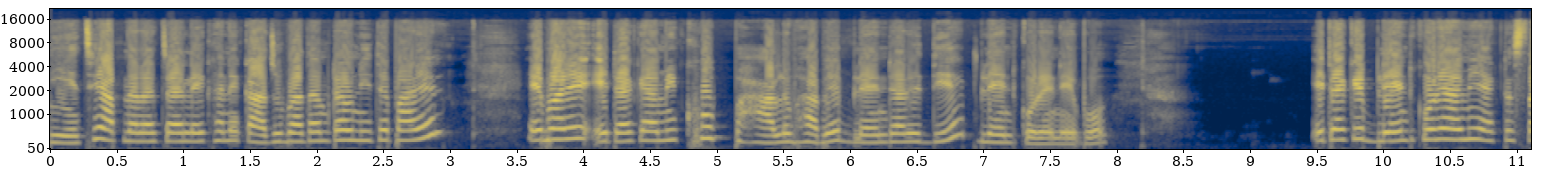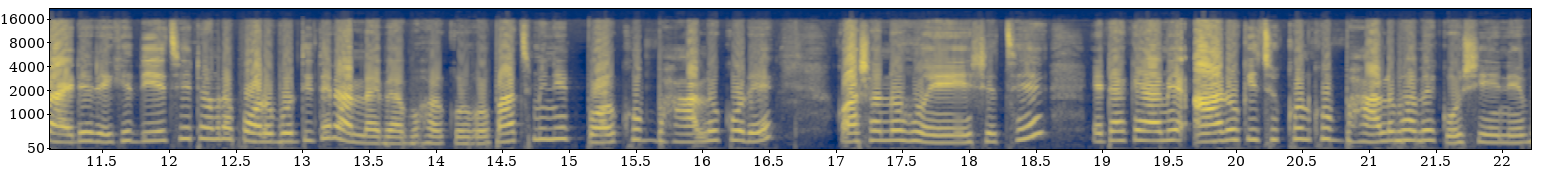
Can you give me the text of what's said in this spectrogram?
নিয়েছি। আপনারা চাইলে এখানে কাজু বাদামটাও নিতে পারেন। এবারে এটাকে আমি খুব ভালোভাবে ব্লেন্ডারে দিয়ে ব্লেন্ড করে নেব। এটাকে ব্লেন্ড করে আমি একটা সাইডে রেখে দিয়েছি। এটা আমরা পরবর্তীতে রান্নায় ব্যবহার করব। পাঁচ মিনিট পর খুব ভালো করে কষানো হয়ে এসেছে। এটাকে আমি আরও কিছুক্ষণ খুব ভালোভাবে কষিয়ে নেব।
